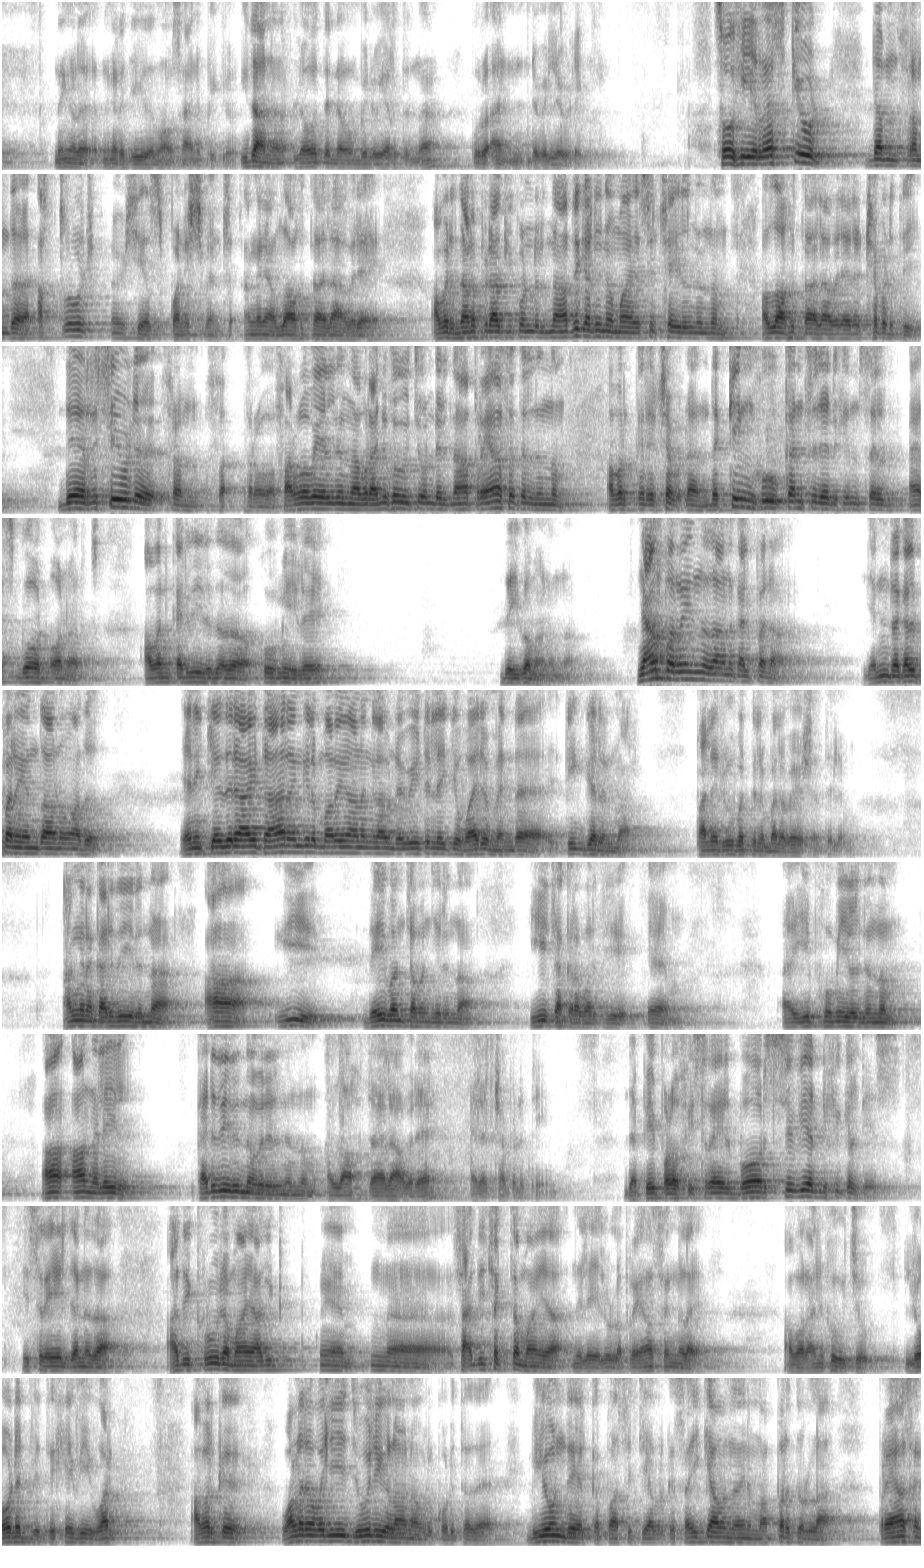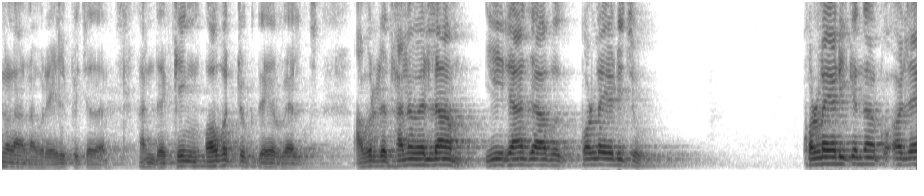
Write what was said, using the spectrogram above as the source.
നിങ്ങൾ നിങ്ങളുടെ ജീവിതം അവസാനിപ്പിക്കൂ. ഇതാണ് ലോകത്തിന്റെ മുമ്പിൽ ഉയർത്തുന്ന ഖുർആാനിന്റെ വെല്ലുവിളി. So he rescued them from the atrocious punishment അങ്ങനെ അള്ളാഹു താല അവരെ അവർ നടപ്പിലാക്കിക്കൊണ്ടിരുന്ന അതികഠിനമായ ശിക്ഷയിൽ നിന്നും അള്ളാഹു താല അവരെ രക്ഷപ്പെടുത്തി. ദ റിസീവ്ഡ് ഫ്രം ഫറോവ ഫറോവയിൽ നിന്ന് അവർ അനുഭവിച്ചുകൊണ്ടിരുന്ന ആ പ്രയാസത്തിൽ നിന്നും അവർക്ക് രക്ഷപ്പെടാൻ. The king who considered himself as god on earth അവൻ കരുതിയിരുന്നത് ഭൂമിയിലെ ദൈവമാണെന്ന്. ഞാൻ പറയുന്നതാണ് കൽപ്പന. എന്റെ കൽപ്പന എന്താണോ അത്. എനിക്കെതിരായിട്ട് ആരെങ്കിലും പറയുകയാണെങ്കിൽ അവന്റെ വീട്ടിലേക്ക് വരും എന്റെ കിങ്കരന്മാർ പല രൂപത്തിലും പല വേഷത്തിലും. അങ്ങനെ കരുതിയിരുന്ന ആ ഈ ദൈവം ചമഞ്ഞിരുന്ന ഈ ചക്രവർത്തി ഈ ഭൂമിയിൽ നിന്നും ആ ആ നിലയിൽ കരുതിയിരുന്നവരിൽ നിന്നും അള്ളാഹു താല അവരെ രക്ഷപ്പെടുത്തി. The people of Israel bore severe difficulties Israel ജനത അതിക്രൂരമായ അതി അതിശക്തമായ നിലയിലുള്ള പ്രയാസങ്ങളെ അവർ അനുഭവിച്ചു. ലോഡഡ് വിത്ത് ഹെവി വർക്ക് അവർക്ക് വളരെ വലിയ ജോലികളാണ് അവർ കൊടുത്തത്. ബിയോണ്ട് ദെയർ കപ്പാസിറ്റി അവർക്ക് സഹിക്കാവുന്നതിനും അപ്പുറത്തുള്ള പ്രയാസങ്ങളാണ് അവർ ഏൽപ്പിച്ചത്. And the king overtook their wealth അവരുടെ ധനമെല്ലാം ഈ രാജാവ് കൊള്ളയടിച്ചു. കൊള്ളയടിക്കുന്ന കൊള്ള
